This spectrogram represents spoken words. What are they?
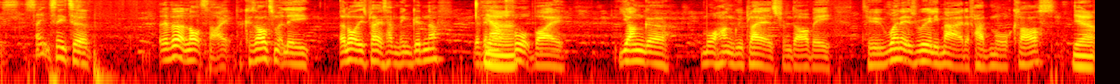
Saints need to. They've learned a lot tonight because ultimately, a lot of these players haven't been good enough. They've been Yeah. outfought by younger, more hungry players from Derby, who, when it has really mattered, have had more class. Yeah,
